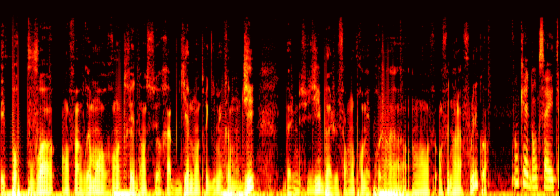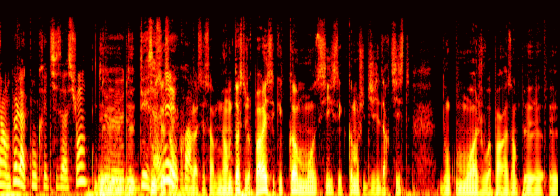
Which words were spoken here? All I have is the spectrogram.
Et pour pouvoir enfin vraiment rentrer dans ce rap game, entre guillemets, comme on dit, bah, je me suis dit, bah, je vais faire mon premier projet en, en fait dans la foulée. quoi. Ok, donc ça a été un peu la concrétisation de, des années, quoi. Voilà, c'est ça. Mais en même temps, c'est toujours pareil, c'est que comme moi aussi, c'est comme je suis DJ d'artiste, Donc moi, je vois par exemple, euh, euh,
